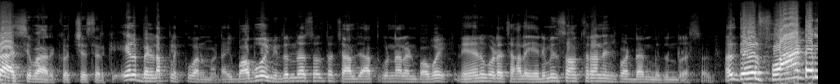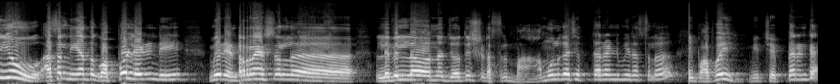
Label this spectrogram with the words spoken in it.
రాశి వారికి వచ్చేసరికి వీళ్ళు బిల్డప్లు ఎక్కువ అనమాట ఈ బాబోయ్ మిథున రాశి వాళ్ళతో చాలా జాగ్రత్తగా ఉండాలని బాబోయ్. నేను కూడా చాలా ఎనిమిది సంవత్సరాల నుంచి పడ్డాను మిథున రాశి వాళ్ళు. అసలు దే ఫ్లాటర్ యూ అసలు నీ అంత గొప్ప లేడండి. మీరు ఇంటర్నేషనల్ లెవెల్లో ఉన్న జ్యోతిష్కుడు అసలు మామూలుగా చెప్తారండి మీరు అసలు. ఈ బాబోయ్ మీరు చెప్పారంటే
